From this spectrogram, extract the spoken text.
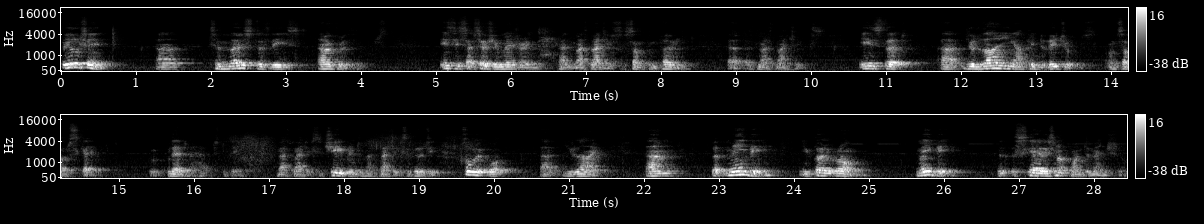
Built in uh, to most of these algorithms is this, you're measuring kind of mathematics or some component uh, of mathematics, is that uh, you're lining up individuals on some scale, it happens to be, mathematics achievement, mathematics ability, call it what uh, you like. Um, but maybe you've got it wrong. Maybe the scale is not one-dimensional.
